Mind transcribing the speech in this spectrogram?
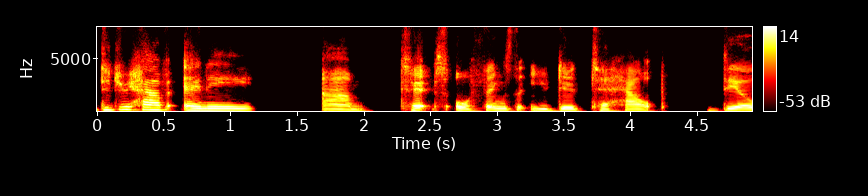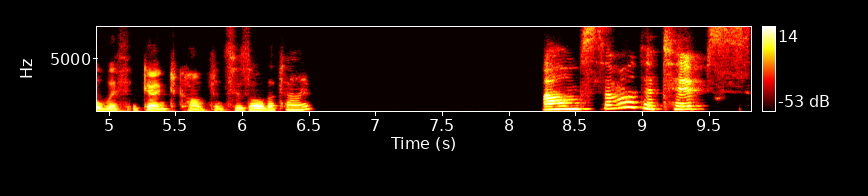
Did you have any um, tips or things that you did to help deal with going to conferences all the time um, some of the tips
